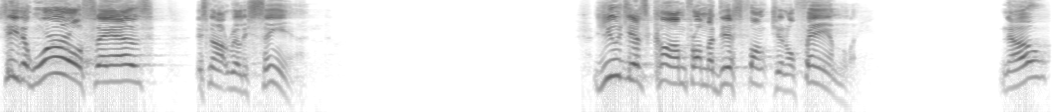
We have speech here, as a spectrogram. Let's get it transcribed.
See, the world says it's not really sin. You just come from a dysfunctional family. No.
